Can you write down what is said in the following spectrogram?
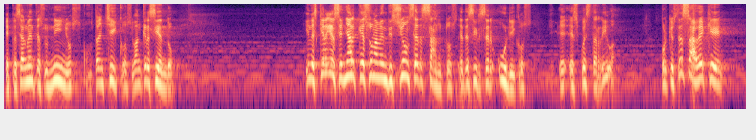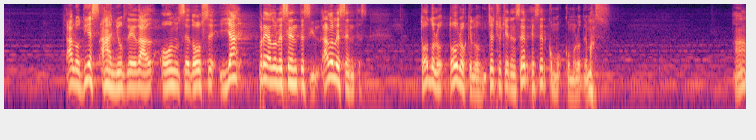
especialmente a sus niños, cuando están chicos y van creciendo, y les quieren enseñar que es una bendición ser santos, es decir, ser únicos, e-, es cuesta arriba. Porque usted sabe que a los 10 años de edad, 11, 12, ya preadolescentes y adolescentes, todo lo, todo lo que los muchachos quieren ser es ser como, como los demás. ¿Ah?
